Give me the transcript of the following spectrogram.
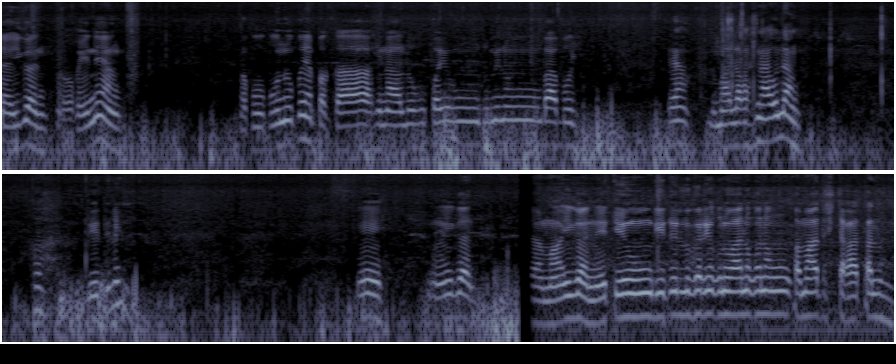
Yeah, igan. Okay na yan. Mapupuno pa yan pagka hinalo ko pa yung dumi ng baboy. Yan, lumalakas na ulang. Oh, didilim. Eh, mga igan. Yeah, mga igan, ito yung dito yung lugar yung kinuhanan ko ng kamatis tsaka talong.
